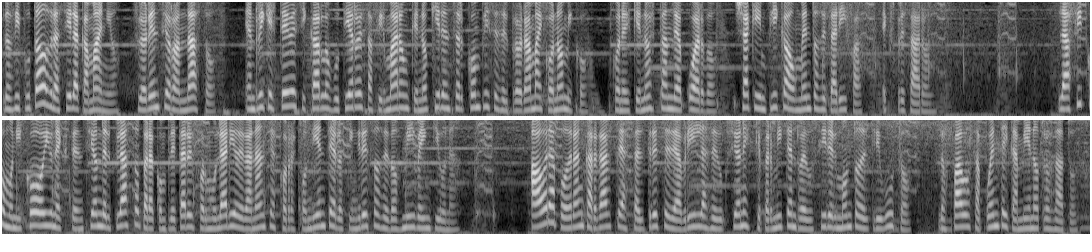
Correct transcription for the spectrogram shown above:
Los diputados Graciela Camaño, Florencio Randazzo, Enrique Esteves y Carlos Gutiérrez afirmaron que no quieren ser cómplices del programa económico, con el que no están de acuerdo, ya que implica aumentos de tarifas, expresaron. La AFIP comunicó hoy una extensión del plazo para completar el formulario de ganancias correspondiente a los ingresos de 2021. Ahora podrán cargarse hasta el 13 de abril las deducciones que permiten reducir el monto del tributo, los pagos a cuenta y también otros datos.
